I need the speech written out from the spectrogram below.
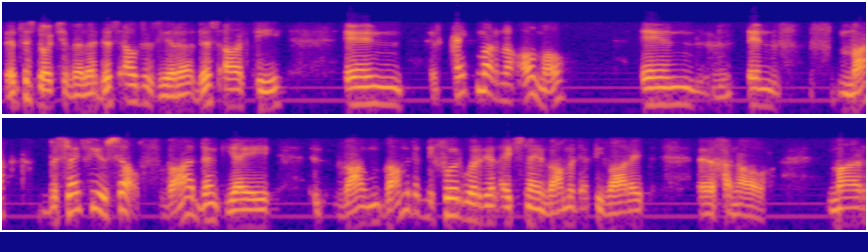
dit is Deutsche Welle, dis Al Jazeera, dis RT en kyk maar na almal en en maak besluit vir jouself. Waar dink jy waar waar moet ek die vooroordeel uitsny en waar moet ek die waarheid uh, gaan haal? Maar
